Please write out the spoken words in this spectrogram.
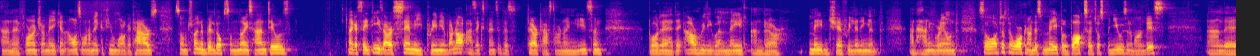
and uh, furniture making. I also want to make a few more guitars. So I'm trying to build up some nice hand tools. Like I say, these are a semi-premium. They're not as expensive as Veritas or Lie-Nielsen, but uh, they are really well made and they're made in Sheffield in England and hand ground. So I've just been working on this maple box. I've just been using them on this and uh,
